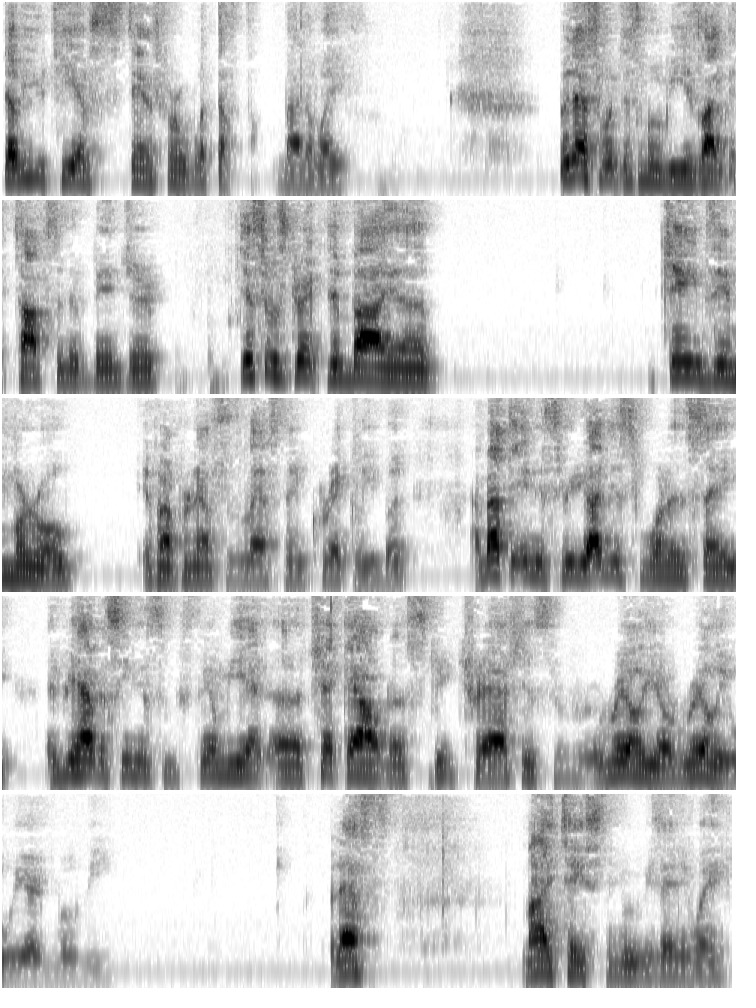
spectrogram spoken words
WTF stands for what the fuck, by the way. But that's what this movie is like, the Toxic Avenger. This was directed by uh, James M. Muro, if I pronounce his last name correctly. But I'm about to end this video. I just wanted to say, if you haven't seen this film yet, uh, check out uh, Street Trash. It's really a really weird movie. But that's my taste in movies anyway.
